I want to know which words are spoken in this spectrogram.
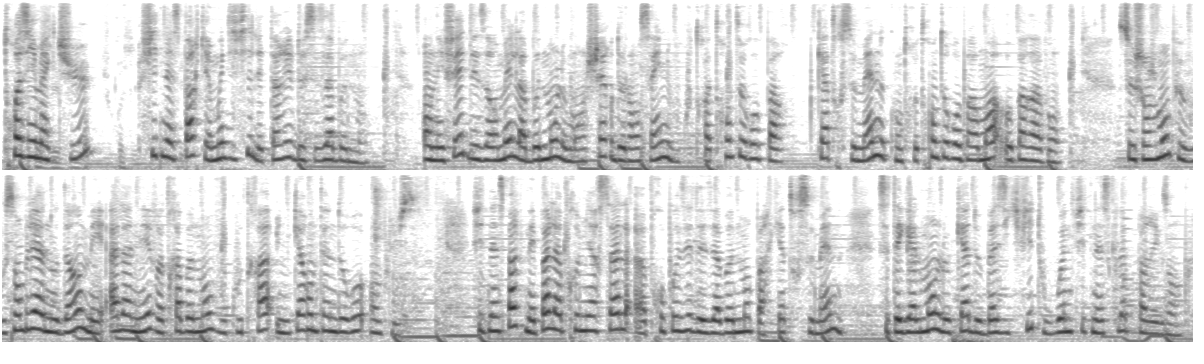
Troisième actu, Fitness Park a modifié les tarifs de ses abonnements. En effet, désormais, l'abonnement le moins cher de l'enseigne vous coûtera 30 euros par 4 semaines contre 30 euros par mois auparavant. Ce changement peut vous sembler anodin, mais à l'année, votre abonnement vous coûtera une quarantaine d'euros en plus. Fitness Park n'est pas la première salle à proposer des abonnements par 4 semaines, c'est également le cas de Basic Fit ou One Fitness Club par exemple.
